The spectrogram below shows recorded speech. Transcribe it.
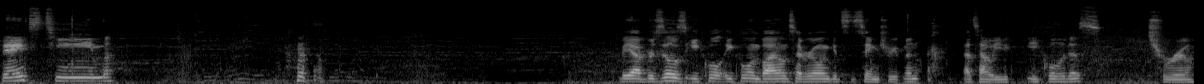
Thanks, team. but yeah, Brazil is equal, equal in violence. Everyone gets the same treatment. That's how e equal it is. True.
